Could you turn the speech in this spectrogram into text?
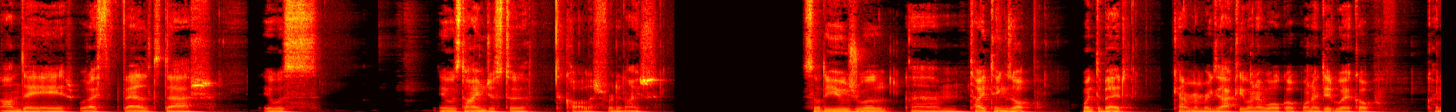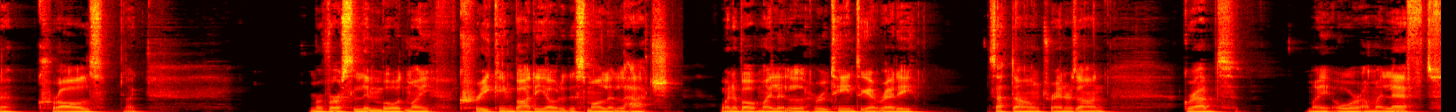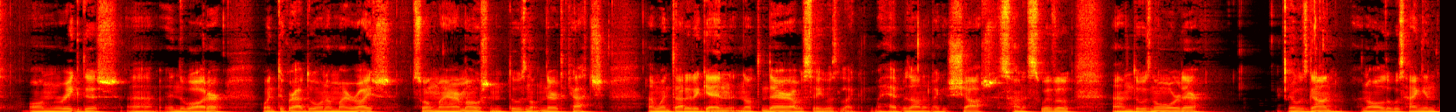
on day eight. But I felt that it was it was time just to, to call it for the night. So the usual, um, tied things up, went to bed. Can't remember exactly when I woke up. When I did wake up, kind of crawled, like reverse limboed my creaking body out of the small little hatch. Went about my little routine to get ready. Sat down, trainers on, grabbed my oar on my left, unrigged it uh, in the water, went to grab the one on my right, swung my arm out, and there was nothing there to catch. I went at it again, nothing there. Obviously, it was like my head was on it like a shot, it's on a swivel, and there was no oar there. It was gone, and all that was hanging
